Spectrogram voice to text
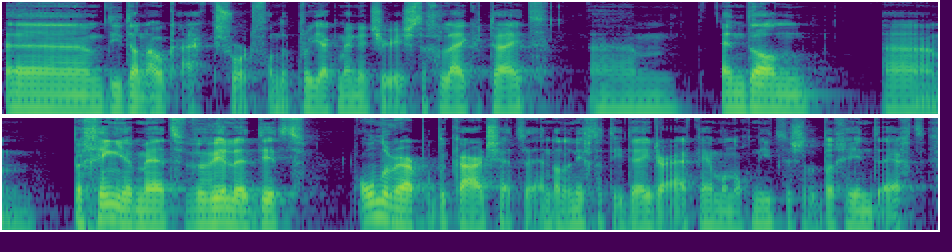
Uh, die dan ook eigenlijk een soort van de projectmanager is tegelijkertijd. Um, en dan um, begin je met, we willen dit onderwerp op de kaart zetten. En dan ligt het idee er eigenlijk helemaal nog niet. Dus dat begint echt,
